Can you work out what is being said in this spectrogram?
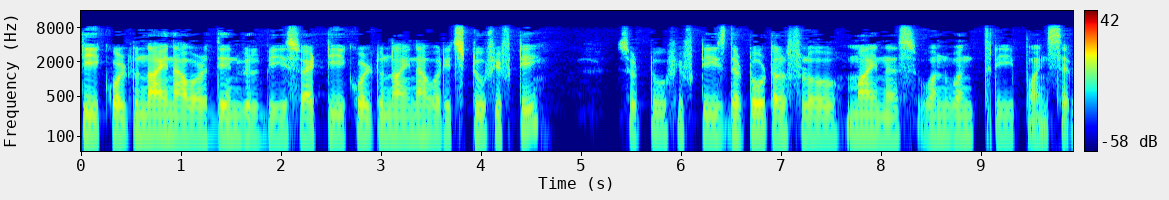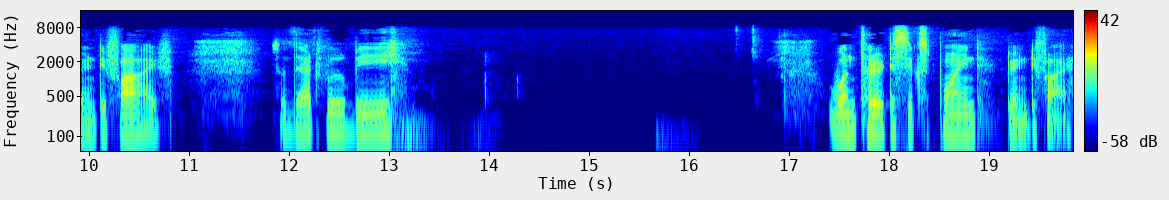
t equal to 9 hour then will be so at t equal to 9 hour it's 250 so 250 is the total flow minus 113.75 so that will be 136.25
